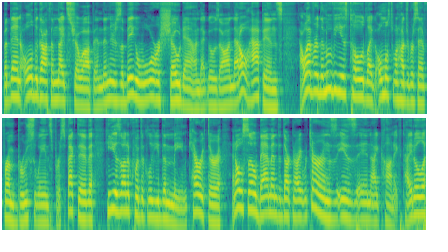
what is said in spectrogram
but then all the Gotham Knights show up and then there's a big war showdown that goes on. That all happens However, the movie is told like almost 100% from Bruce Wayne's perspective. He is unequivocally the main character, and also Batman The Dark Knight Returns is an iconic title.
